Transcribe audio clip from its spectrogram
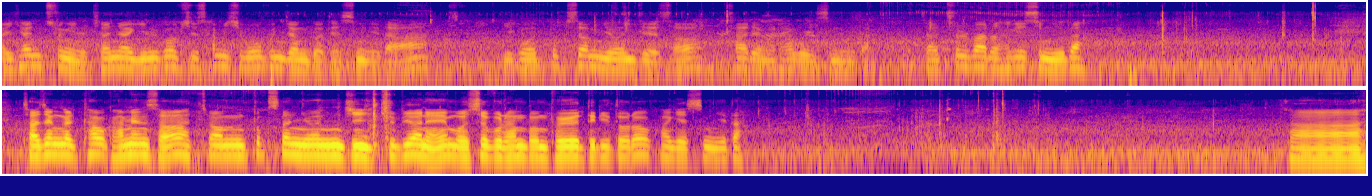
어, 현충일 저녁 7시 35분 정도 됐습니다. 이곳 뚝섬 유원지에서 촬영을 하고 있습니다. 자, 출발을 하겠습니다. 자전거를 타고 가면서 좀 뚝섬 유원지 주변의 모습을 한번 보여드리도록 하겠습니다. 자,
